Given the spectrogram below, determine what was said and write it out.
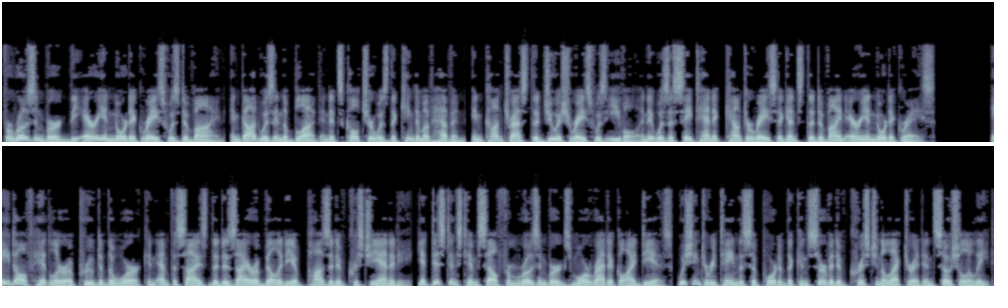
For Rosenberg the Aryan Nordic race was divine, and God was in the blood and its culture was the kingdom of heaven, in contrast the Jewish race was evil and it was a satanic counter-race against the divine Aryan Nordic race. Adolf Hitler approved of the work and emphasized the desirability of positive Christianity, yet distanced himself from Rosenberg's more radical ideas, wishing to retain the support of the conservative Christian electorate and social elite.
